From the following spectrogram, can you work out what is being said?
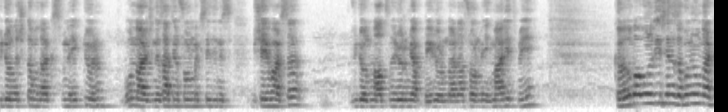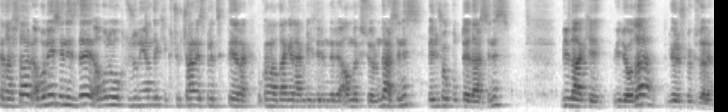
videonun açıklamalar kısmına ekliyorum. Onun haricinde zaten sormak istediğiniz bir şey varsa videonun altına yorum yapmayı, yorumlardan sormayı ihmal etmeyin. Kanalıma abone değilseniz abone olun arkadaşlar. Aboneyseniz de abone ol yanındaki küçük çan resmine tıklayarak bu kanaldan gelen bildirimleri almak istiyorum derseniz beni çok mutlu edersiniz. Bir dahaki videoda görüşmek üzere.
